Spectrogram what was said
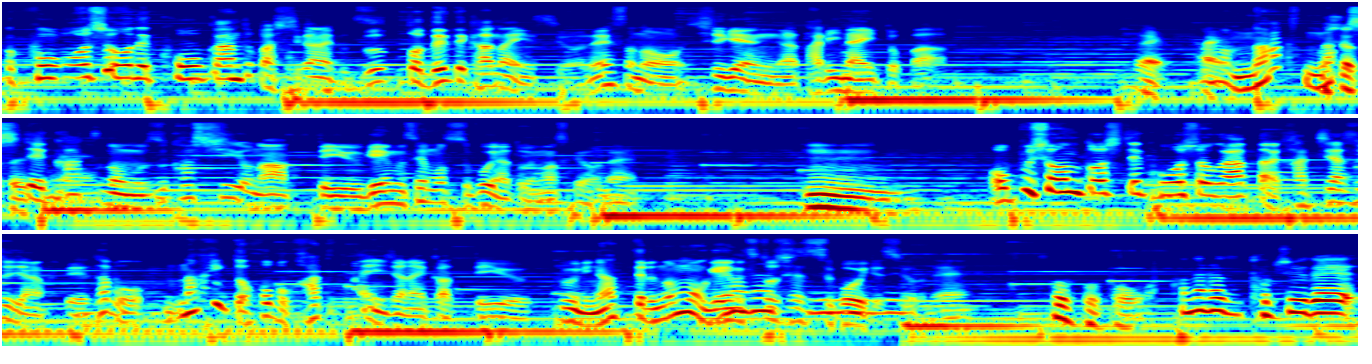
ぱ交渉で交換とかしていかないとずっと出てかないんですよね。その資源が足りないとか。はいはい。ななしで勝つの難しいよなっていうゲーム性もすごいなと思いますけどね。うん。オプションとして交渉があったら勝ちやすいじゃなくて、多分ないとほぼ勝てないんじゃないかっていう風になってるのもゲームとしてすごいですよね。そうそうそう。必ず途中で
